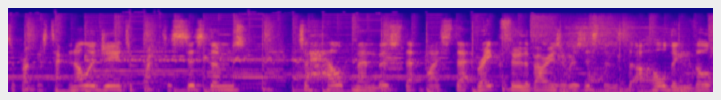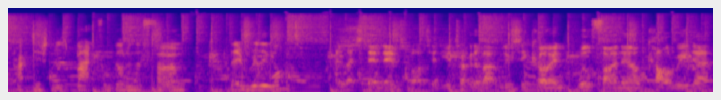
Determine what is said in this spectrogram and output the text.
to practice technology to practice systems to help members step by step break through the barriers of resistance that are holding those practitioners back from building the firm they really want. And let's name names, Martin. You're talking about Lucy Cohen, Will Farnell, Carl Reader.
